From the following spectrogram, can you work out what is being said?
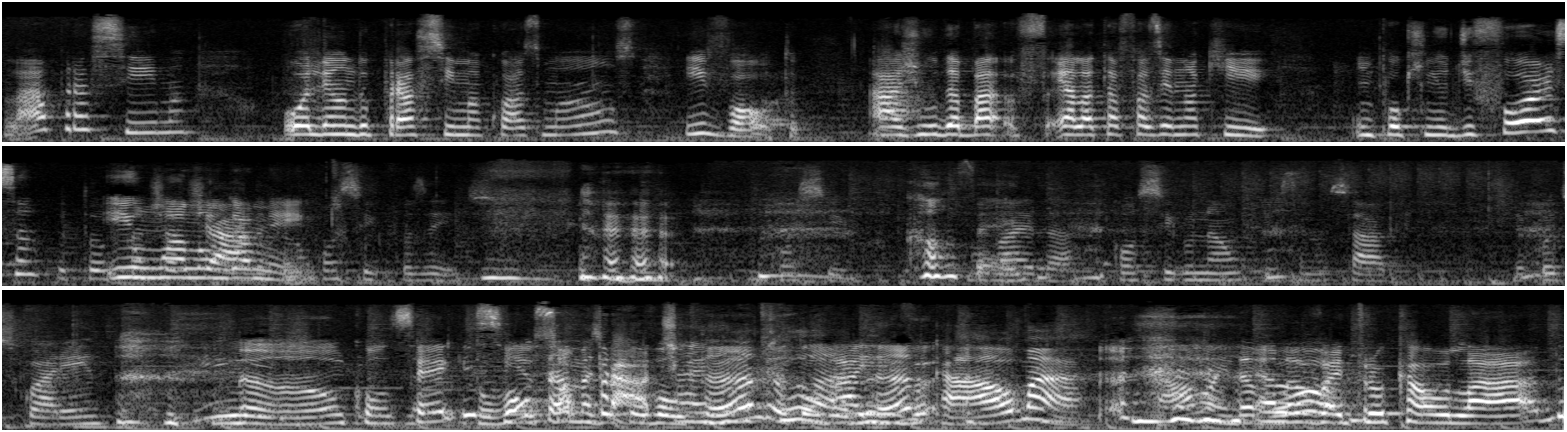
lá para cima, olhando para cima com as mãos e volta. Ajuda, ba- ela está fazendo aqui um pouquinho de força e um Eu não alongamento. consigo fazer isso. não consigo. Não vai dar. Não consigo não, porque você não sabe. Depois dos 40. Não, consegue Tô sim, é voltando, mas eu tô voltando, eu tô voltando. Calma, calma, ainda Ela vou. vai trocar o lado.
